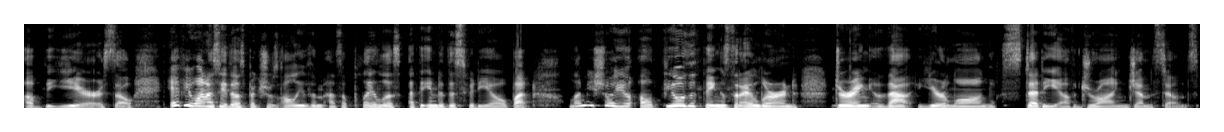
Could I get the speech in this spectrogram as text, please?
of the year. So if you want to see those pictures, I'll leave them as a playlist at the end of this video. But let me show you a few of the things that I learned during that year long study of drawing gemstones.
